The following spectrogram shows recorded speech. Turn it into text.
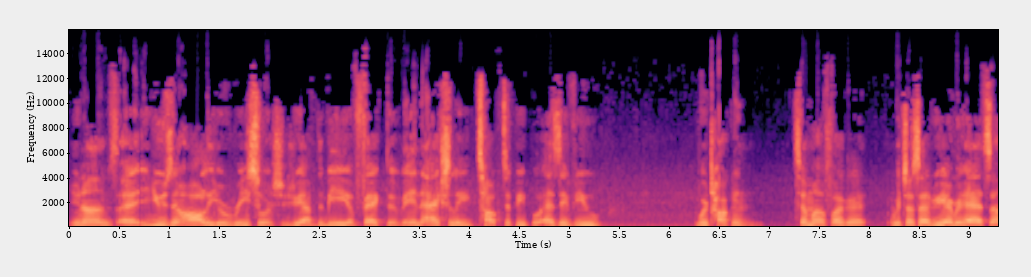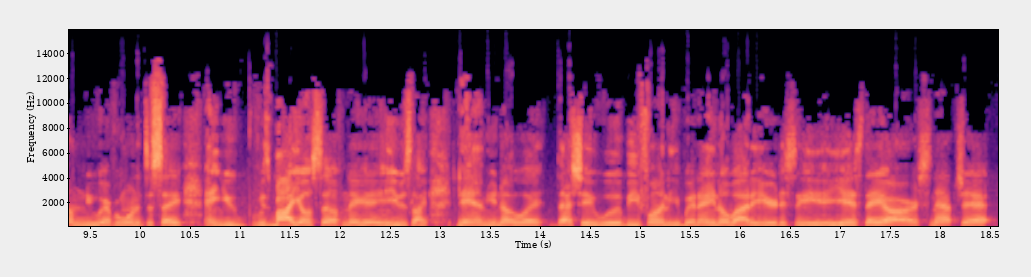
You know what I'm saying? Using all of your resources. You have to be effective and actually talk to people as if you were talking to motherfucker with yourself. You ever had something you ever wanted to say and you was by yourself, nigga, and you was like, damn, you know what? That shit would be funny, but ain't nobody here to see it. Yes, they are. Snapchat.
